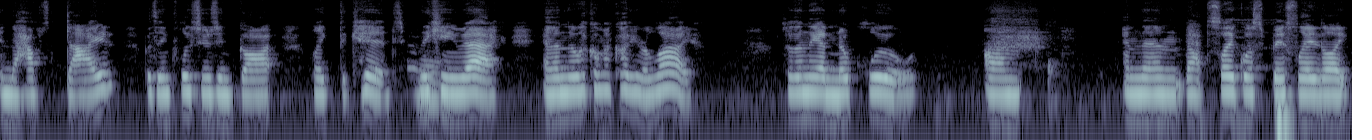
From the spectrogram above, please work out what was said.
in the house died, but thankfully Susan got like the kids. and They came back, and then they're like, "Oh my God, you're alive!" So then they had no clue. Um, and then that's like was basically like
